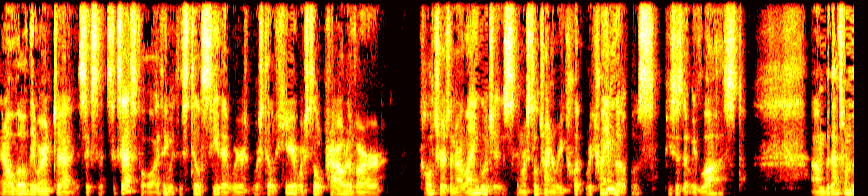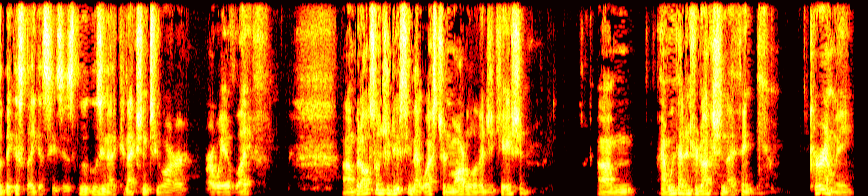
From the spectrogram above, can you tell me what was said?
And although they weren't uh, su- successful, I think we can still see that we're, we're still here. We're still proud of our cultures and our languages, and we're still trying to recl- reclaim those pieces that we've lost. Um, but that's one of the biggest legacies is losing that connection to our, our way of life. Um, but also introducing that Western model of education. Um, and with that introduction, I think currently,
